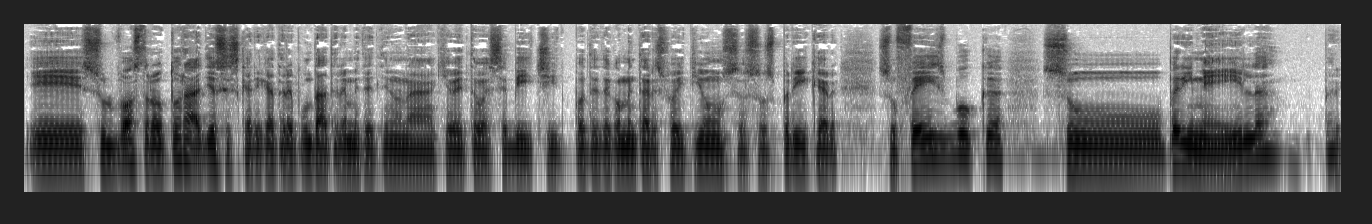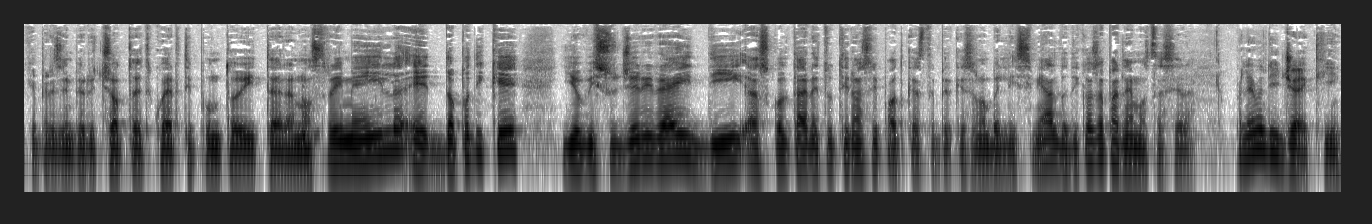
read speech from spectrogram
e sul vostro autoradio. Se scaricate le puntate le mettete in una chiavetta USB. Ci potete commentare su iTunes, su Spreaker, su Facebook, su, per email. Perché, per esempio, ricciotto.querti.it è la nostra email. E dopodiché io vi suggerirei di ascoltare tutti i nostri podcast perché sono bellissimi. Aldo, di cosa parliamo stasera? Parliamo di Jackie.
